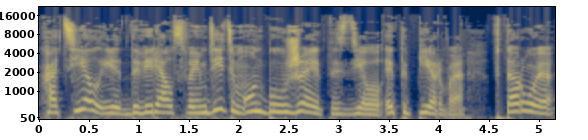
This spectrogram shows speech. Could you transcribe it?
хотел и доверял своим детям, он бы уже это сделал. Это первое. Второе.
